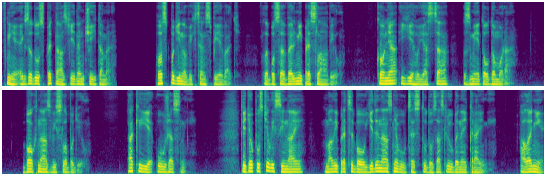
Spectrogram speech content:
V knihe Exodus 15.1 čítame Hospodinovi chcem spievať, lebo sa veľmi preslávil. Koňa i jeho jazdca zmietol do mora. Boh nás vyslobodil aký je úžasný. Keď opustili Sinaj, mali pred sebou 11-dňovú cestu do zasľúbenej krajiny. Ale nie.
